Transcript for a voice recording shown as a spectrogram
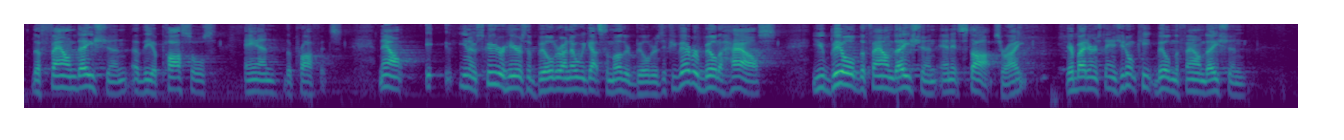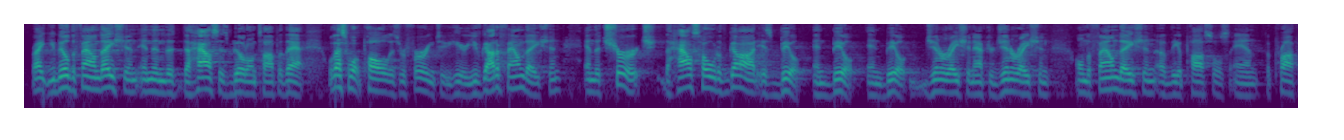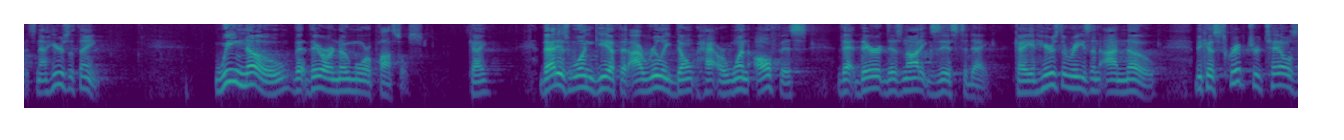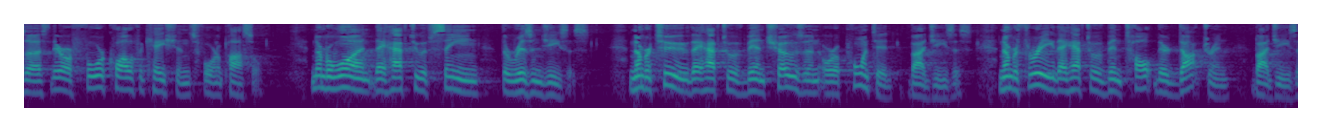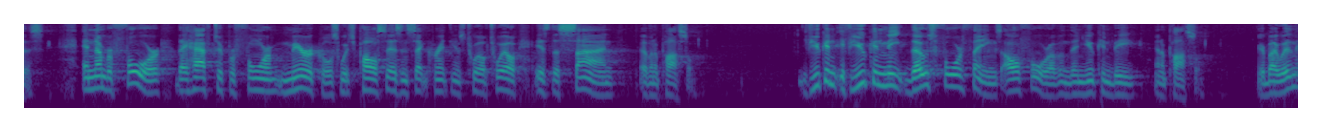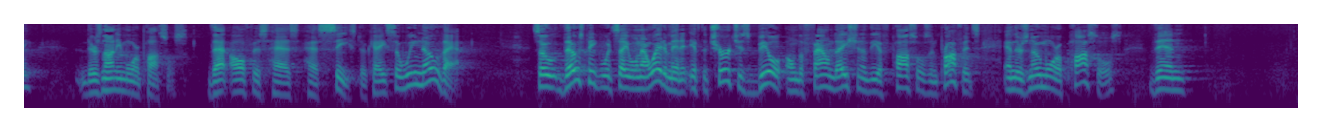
The foundation of the apostles and the prophets. Now, you know, Scooter here is a builder. I know we got some other builders. If you've ever built a house, you build the foundation and it stops, right? Everybody understands you don't keep building the foundation, right? You build the foundation and then the, the house is built on top of that. Well, that's what Paul is referring to here. You've got a foundation and the church, the household of God, is built and built and built generation after generation on the foundation of the apostles and the prophets. Now, here's the thing we know that there are no more apostles, okay? That is one gift that I really don't have, or one office that there does not exist today. Okay, and here's the reason I know. Because Scripture tells us there are four qualifications for an apostle. Number one, they have to have seen the risen Jesus. Number two, they have to have been chosen or appointed by Jesus. Number three, they have to have been taught their doctrine by Jesus. And number four, they have to perform miracles, which Paul says in 2 Corinthians 12 12 is the sign of an apostle. If you can, if you can meet those four things, all four of them, then you can be an apostle. Everybody with me? There's not any more apostles. That office has, has ceased, okay? So we know that. So those people would say, well, now wait a minute. If the church is built on the foundation of the apostles and prophets and there's no more apostles, then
